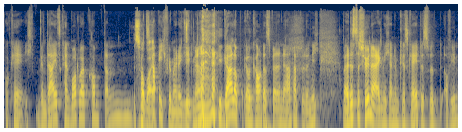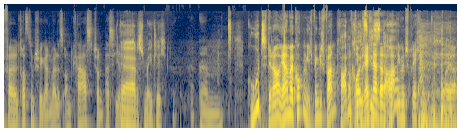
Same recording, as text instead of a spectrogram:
okay, ich, wenn da jetzt kein Boardwipe kommt, dann Ist. Mhm. ich für meine Gegner. Egal, ob ihr ein Counterspell in der Hand habt oder nicht. Weil das ist das Schöne eigentlich an dem Cascade, das wird auf jeden Fall trotzdem triggern, weil das on Cast schon passiert. Ja, ja, das ist schon mal eklig. Ähm, Gut. genau, ja, mal gucken, ich bin gespannt, Fadenkreuz ob die Brecher ist dann da. auch dementsprechend euer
